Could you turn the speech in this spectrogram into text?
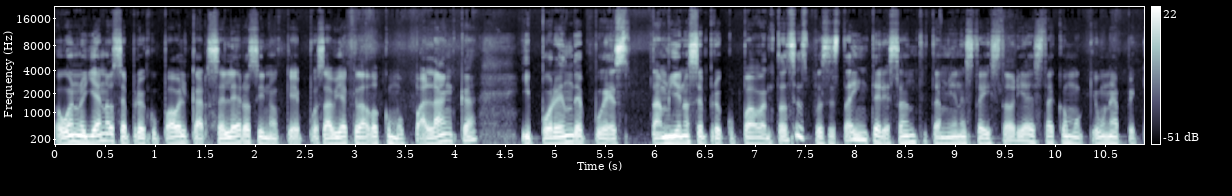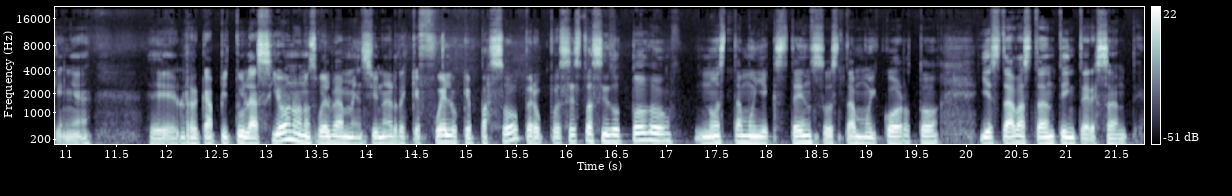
o bueno, ya no se preocupaba el carcelero, sino que pues había quedado como palanca y por ende pues también no se preocupaba. Entonces, pues está interesante también esta historia, está como que una pequeña eh, recapitulación o nos vuelve a mencionar de qué fue lo que pasó, pero pues esto ha sido todo, no está muy extenso, está muy corto y está bastante interesante.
